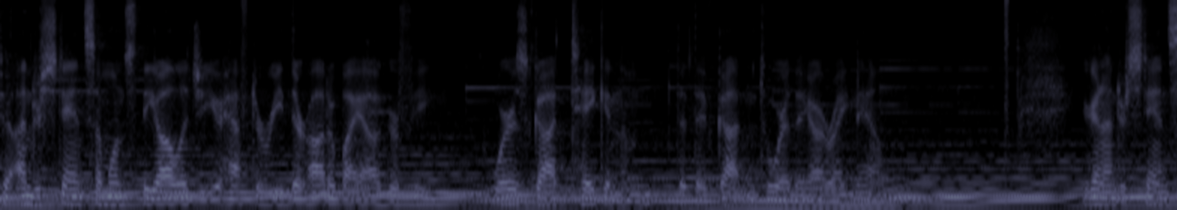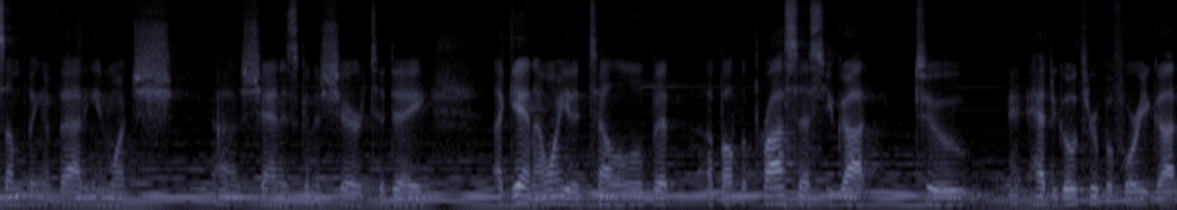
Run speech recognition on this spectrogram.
to understand someone's theology, you have to read their autobiography. Where has God taken them that they've gotten to where they are right now? You're going to understand something of that in what Sh- uh, Shan is going to share today. Again, I want you to tell a little bit about the process you got to had to go through before you got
